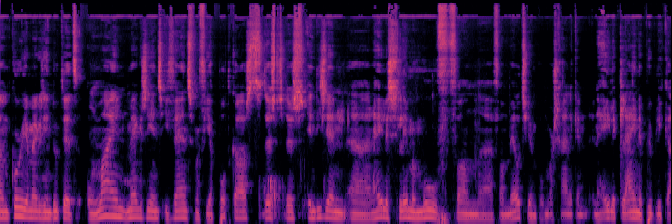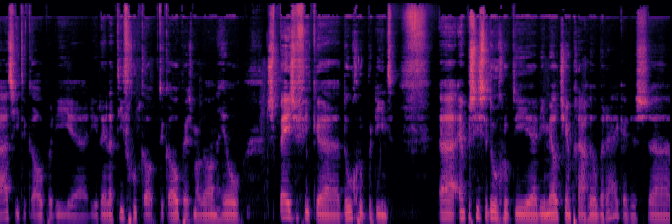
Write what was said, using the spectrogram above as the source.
Um, Courier Magazine doet dit online, magazines, events, maar via podcasts. Dus, dus in die zin een hele slimme move van, van Mailchimp om waarschijnlijk een, een hele kleine publicatie te kopen die, die relatief goedkoop te kopen is, maar wel een heel specifieke doelgroep bedient. Uh, en precies de doelgroep die, uh, die Mailchimp graag wil bereiken. Dus uh,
